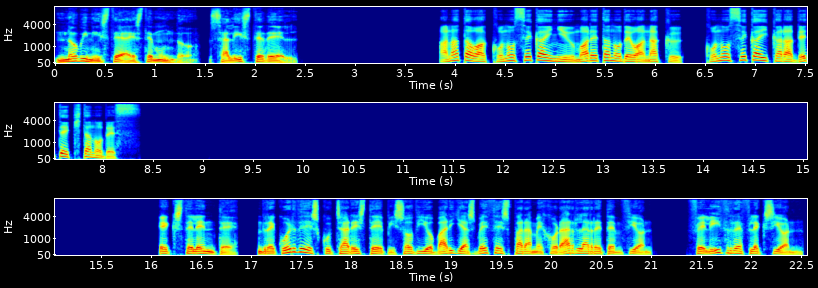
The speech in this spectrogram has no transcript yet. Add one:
No viniste a este mundo, saliste de él. Excelente. Recuerde escuchar este episodio varias veces para mejorar la retención. ¡Feliz reflexión!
